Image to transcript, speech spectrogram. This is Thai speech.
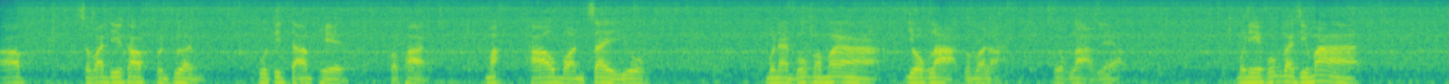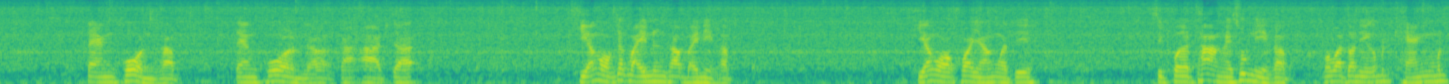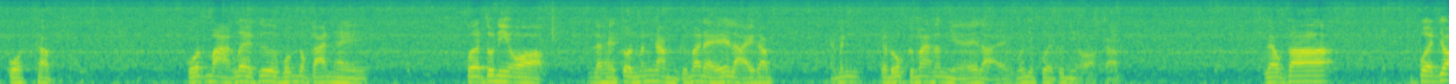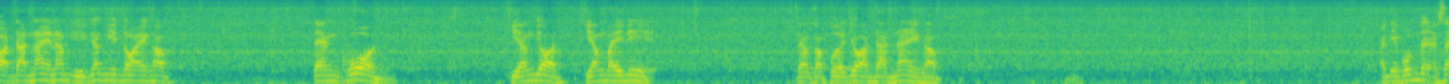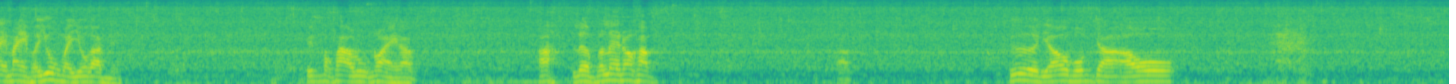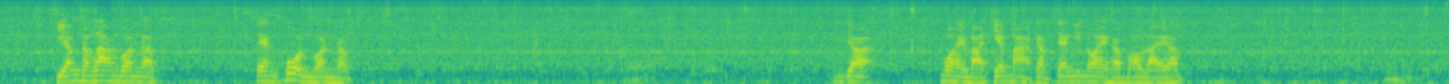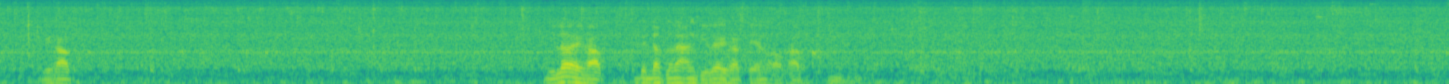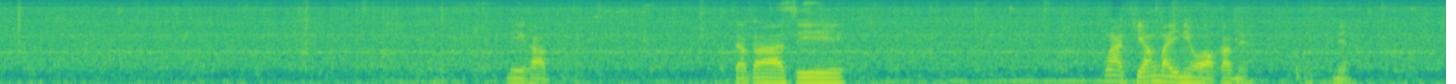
ครับ สวัสดีครับเพื่อนๆ ผู้ติดตามเพจประพาสมะพร้าวบอนไส้อยู่เมื่อนั้นผมก็มาโยกลากกันมาล่ะโยกลากแล้วมื่อนี้ผมก็จิมาแต่งโค่นครับ แต่งโค่นแล้วก็อาจจะเขียงออกจากใบหนึ่งครับใบนี้ครับ เขียงออกเพราะหยังวะทีสิเปิดทางให้ซุ้มนี่ครับ เพราะว่าตอนนี้ก็มันแข็งมันกดครับ กดมากเลยคือ ผมต้องการให้ เปิดตัวนี้ออก แล้วให้ต้นมันง่ำขึ้นมาได้หลายครับให้มันกระดกขึ้นมาทั้งเหนียหลายผมจะเปิดตัวนี้ออกครับ แล้วก็เปิดยอดด้านในน้ำอีกสักนิดหน่อยครับ แต่งโค่นเขียงยอดเขียงใบนี้แล้วก็เปิดยอดด้านในครับ อันนี้ผมใส่ไม้พยุงไปอยู่ครับนี่ เป็นมะพร้าวลูกน้อยครับอะเริ่มกันเลยเนาะครับครับ คือเดี๋ยวผมจะเอาเขียงข้างล่างก่อนครับ แตงโค่นก่อนครับจะบ่ให้บาดเจ็บมากครับแต่งนิดหน่อยครับ เอาหลายครับ นี่ครับ นี่เลยครับ เป็นลักษณะอังสีเลยครับแตงออกครับนี่ครับแล้วก็สีว่าเขียงใบนี่ออกครับเนี่ย เนี่ย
